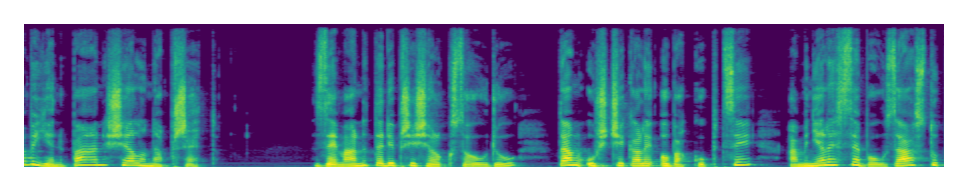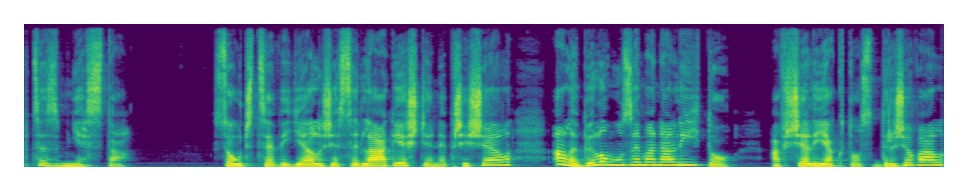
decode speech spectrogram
aby jen pán šel napřed. Zeman tedy přišel k soudu, tam už čekali oba kupci a měli sebou zástupce z města. Soudce viděl, že sedlák ještě nepřišel, ale bylo mu Zemana líto a všelijak to zdržoval,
